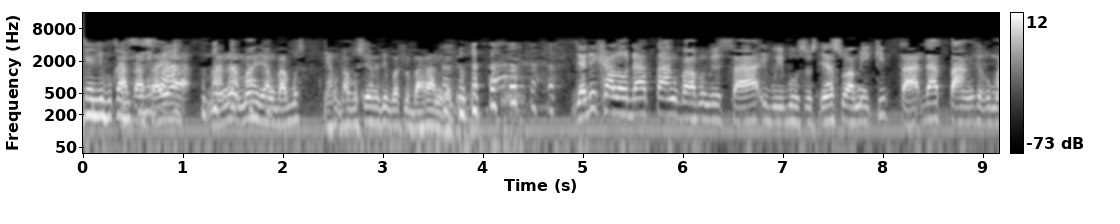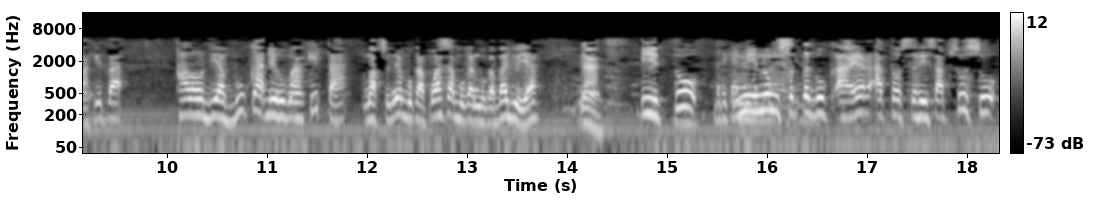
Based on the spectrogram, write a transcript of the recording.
Jangan dibuka di kata sini, saya Pak. mana mah yang bagus, yang bagusnya nanti buat lebaran katanya. Jadi kalau datang para pemirsa, ibu-ibu khususnya suami kita datang ke rumah kita, kalau dia buka di rumah kita, maksudnya buka puasa bukan buka baju ya. Nah, itu Berikan minum seteguk air atau sehisap susu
